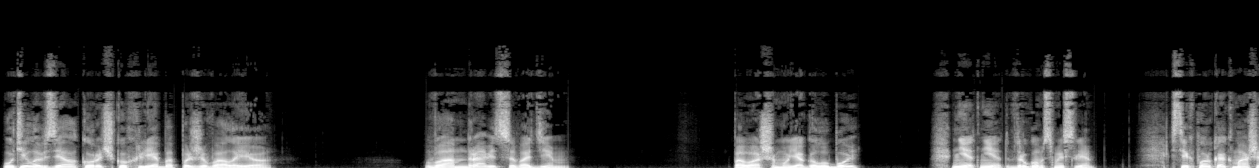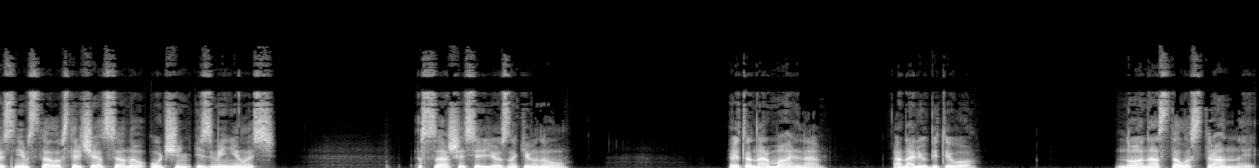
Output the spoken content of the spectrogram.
Утилов взял корочку хлеба, пожевал ее. «Вам нравится, Вадим?» «По-вашему, я голубой?» «Нет, нет, в другом смысле. С тех пор, как Маша с ним стала встречаться, она очень изменилась». Саша серьезно кивнул. «Это нормально. Она любит его. Но она стала странной.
